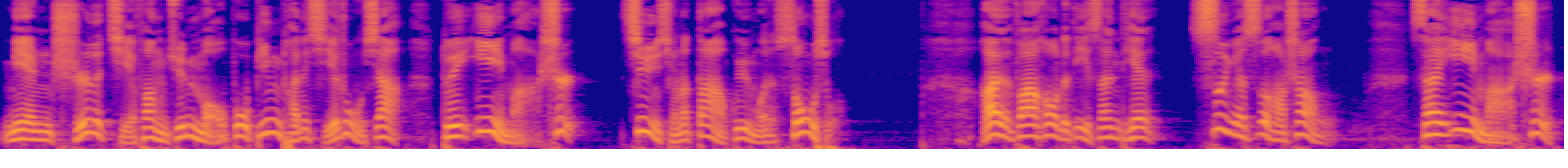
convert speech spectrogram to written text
渑池的解放军某部兵团的协助下，对一马市进行了大规模的搜索。案发后的第三天，四月四号上午，在一马市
